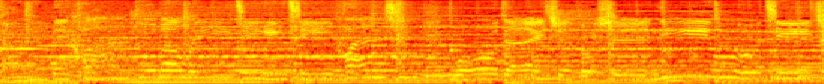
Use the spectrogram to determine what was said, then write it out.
当你被花朵包围，尽情欢喜，我待春风是你无尽中。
